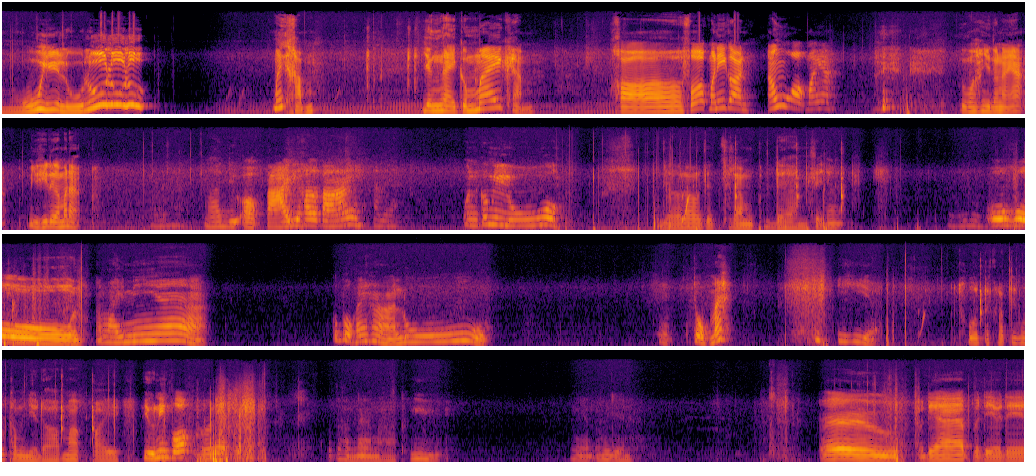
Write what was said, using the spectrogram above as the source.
วอุ้ยรู้รู้รู้รู้ไม่ขำยังไงก็ไม่ขำขอโฟกมานี่ก่อน เอ้าออกมาอะดูมาอยู่ตรงไหนอะ อยู่ที่เดิมมันอะมาอยู่ออกตายดิเข้าตาย มันก็มีรูเดี๋ยวเราจะทำกระดานเสร็จยัง โอ้โห อะไรเนี่ยบอกให้หาลู่จบไหมอีเหี้ยโทษนะครับที่พูดคำเหยียดามากไป อยู่นิ่งพกเออเนี่ยแล้วก็หันหน้ามาหาพี่เนี่ยต้องเย็นเออสวัสดีครับสวัสดีสวัสดี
